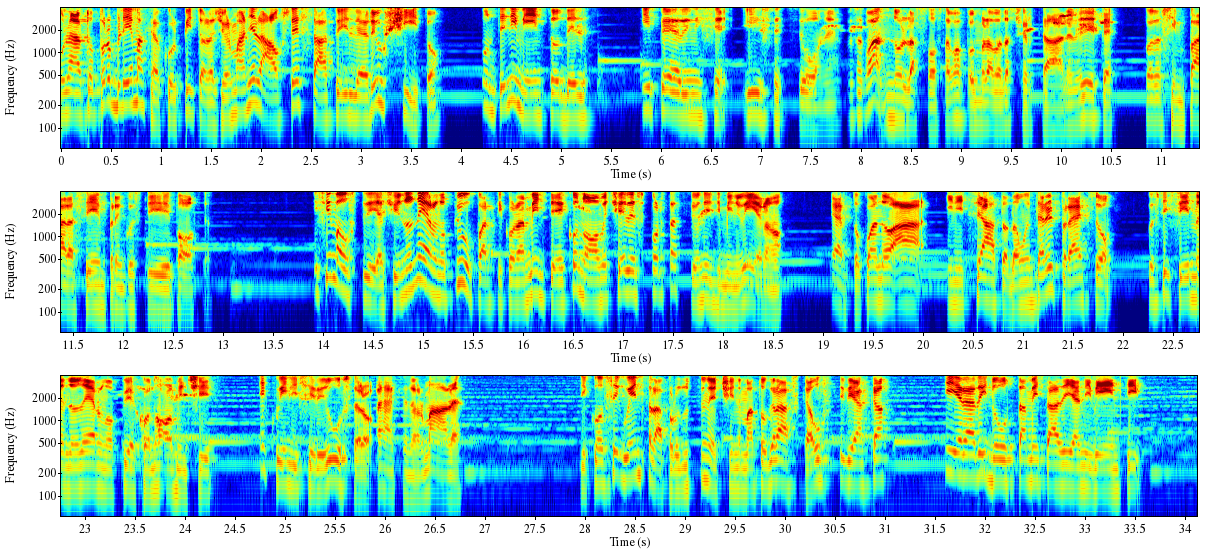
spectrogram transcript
Un altro problema che ha colpito la Germania e l'Austria è stato il riuscito contenimento dell'iperinfezione. Questa qua non la so, sta qua poi me la vado a cercare. Vedete cosa si impara sempre in questi podcast. i film austriaci non erano più particolarmente economici e le esportazioni diminuirono. Certo, quando ha iniziato ad aumentare il prezzo, questi film non erano più economici e quindi si ridussero, è anche normale. Di conseguenza la produzione cinematografica austriaca si era ridotta a metà degli anni 20,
